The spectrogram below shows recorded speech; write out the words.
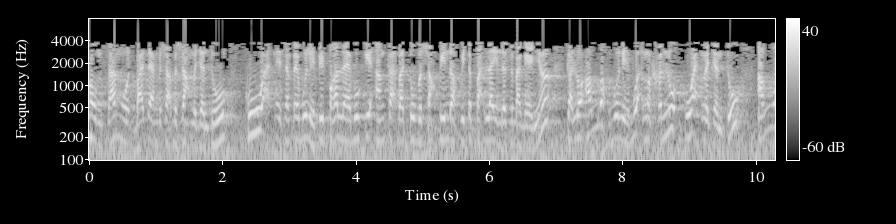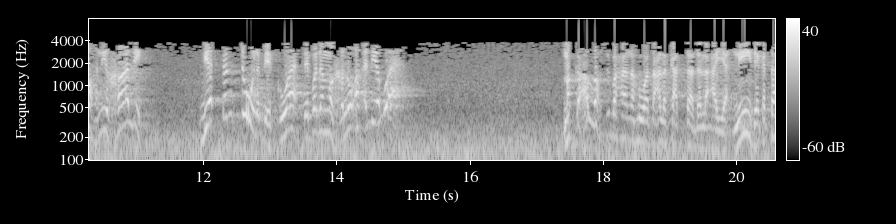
kaum Samud, badan besar-besar macam tu. Kuat ni sampai boleh pergi peralai bukit, angkat batu besar, pindah pergi tempat lain dan sebagainya. Kalau Allah boleh buat makhluk kuat macam tu, Allah ni khalik. Dia tentu lebih kuat daripada makhluk dia buat. Maka Allah subhanahu wa ta'ala kata dalam ayat ni, dia kata,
